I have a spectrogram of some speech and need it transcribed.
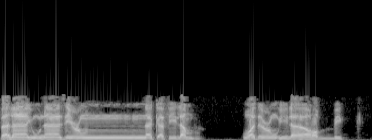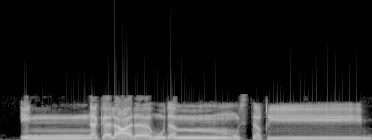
فلا ينازعنك في الامر وادع إلى ربك انك لعلى هدى مستقيم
